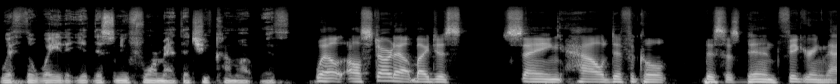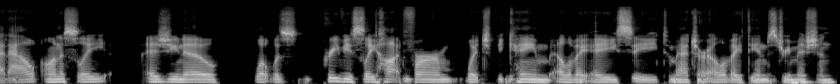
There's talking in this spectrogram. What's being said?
with the way that you, this new format that you've come up with? Well, I'll start out by just saying how difficult this has been figuring that out, honestly. As you know, what was previously Hot Firm, which became Elevate AEC to match our Elevate the Industry mission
